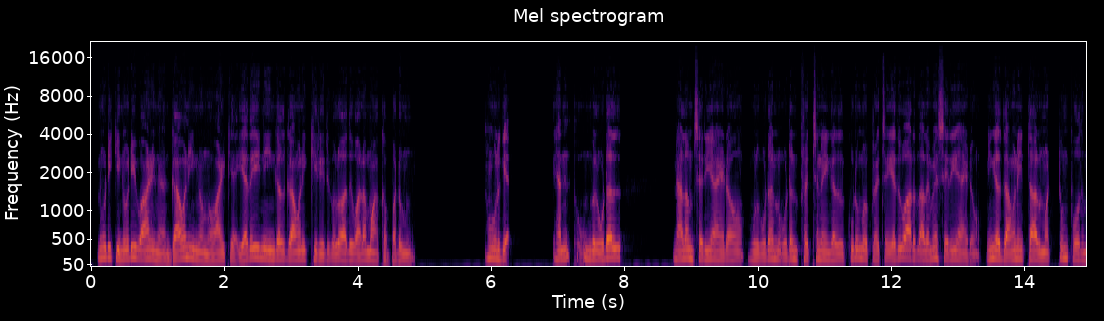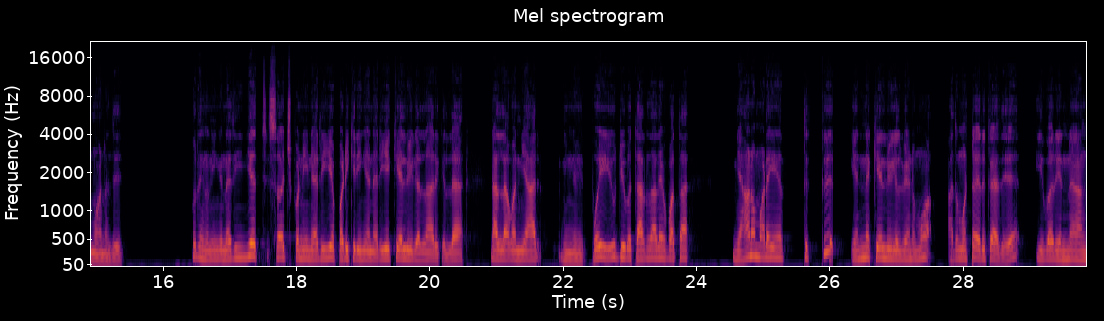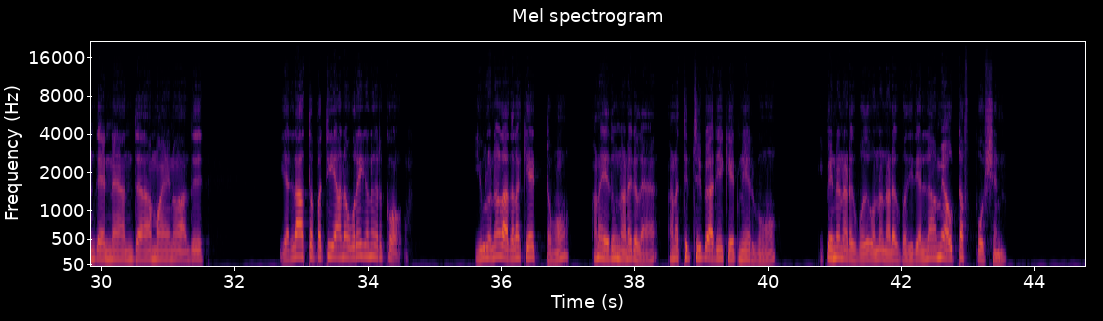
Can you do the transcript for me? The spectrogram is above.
நொடிக்கு நொடி வாழுங்க. கவனிங்க உங்கள் வாழ்க்கையை. எதை நீங்கள் கவனிக்கிறீர்களோ அது வளமாக்கப்படும். உங்களுக்கு எந் உங்கள் உடல் நலம் சரியாயிடும். உங்கள் உடல் உடல் பிரச்சனைகள் குடும்ப பிரச்சனை எதுவாக இருந்தாலுமே சரியாயிடும். நீங்கள் கவனித்தால் மட்டும் போதுமானது. புரியுதுங்க நீங்கள் நிறைய சர்ச் பண்ணி நிறைய படிக்கிறீங்க. நிறைய கேள்விகள்லாம் இருக்குல்ல? நல்லவன் யார்? நீங்கள் போய் யூடியூப்பை திறந்தாலே பார்த்தா ஞானம் அடையறதுக்கு என்ன கேள்விகள் வேணுமோ அது மட்டும் இருக்காது. இவர் என்ன அங்கே என்ன அந்த ராமாயணம் அது எல்லாத்த பற்றியான உரைகளும் இருக்கும். இவ்வளோ நாள் அதெல்லாம் கேட்டோம். ஆனால் எதுவும் நடக்கலை. ஆனால் திருப்பி திருப்பி அதையே கேட்டுனே இருக்கும் இப்போ என்ன நடக்க போகுது? ஒன்றும் நடக்க போகுது. இது எல்லாமே out of portion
